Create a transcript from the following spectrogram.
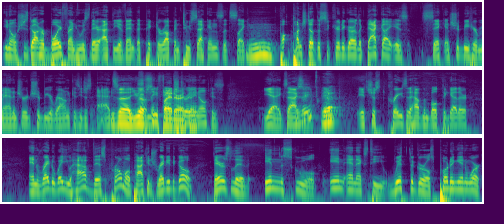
You know, she's got her boyfriend who was there at the event that picked her up in two seconds. That's like mm. pu- punched out the security guard. Like that guy is sick and should be her manager. and Should be around because he just adds. He's a UFC something fighter, I extra, You know, because yeah, exactly. Yeah. it's just crazy to have them both together. And right away, you have this promo package ready to go. There's Liv in the school, in NXT, with the girls, putting in work,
